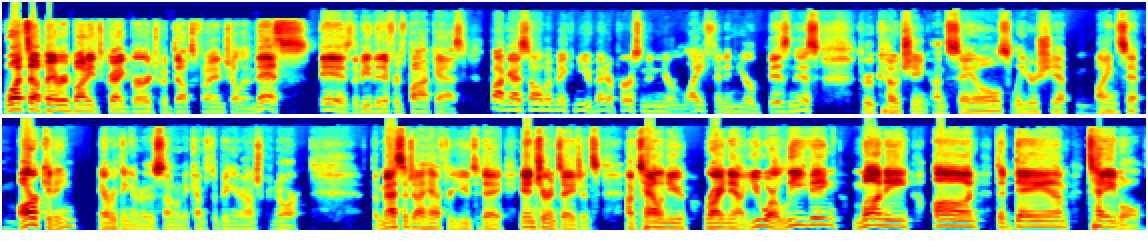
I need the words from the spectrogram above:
What's up, everybody? It's Greg Birch with Delta Financial, and this is the Be the Difference podcast. Podcast is all about making you a better person in your life and in your business through coaching on sales, leadership, mindset, marketing, everything under the sun when it comes to being an entrepreneur. The message I have for you today, insurance agents, I'm telling you right now, you are leaving money on the damn table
